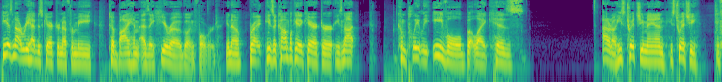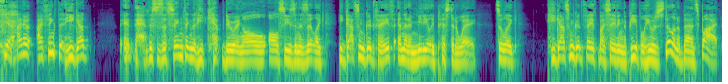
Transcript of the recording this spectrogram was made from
he has not rehabbed his character enough for me to buy him as a hero going forward. You know, right. he's a complicated character. He's not completely evil, but like his, I don't know. He's twitchy, man. He's twitchy. Yeah, I don't. I think that he got. It, this is the same thing that he kept doing all all season. Is that like he got some good faith and then immediately pissed it away. So like he got some good faith by saving the people. He was still in a bad spot,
